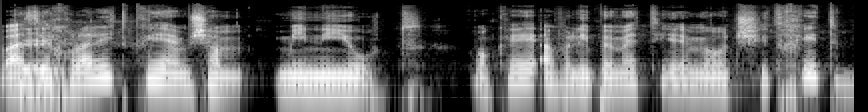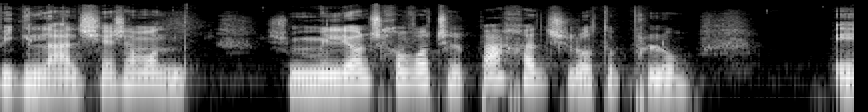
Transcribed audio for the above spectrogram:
ואז אוקיי. יכולה להתקיים שם מיניות, אוקיי? אבל היא באמת תהיה מאוד שטחית, בגלל שיש שם עוד מיליון שכבות של פחד שלא טופלו. אה,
